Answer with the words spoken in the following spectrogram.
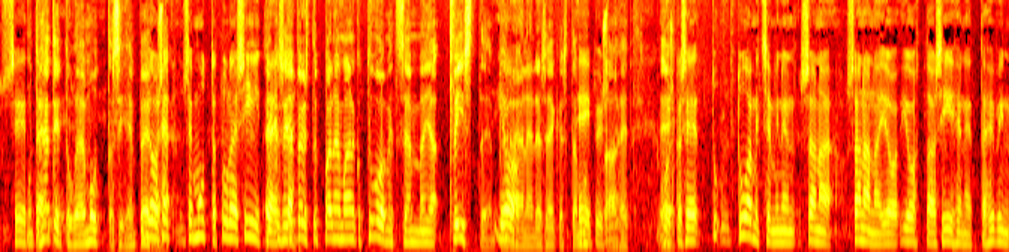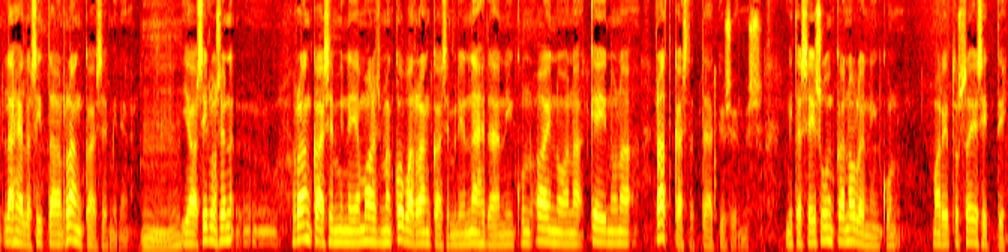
se, että... Mutta heti tulee mutta siihen perään. Joo, se, se mutta tulee siitä, Eikö että... siihen pysty panemaan niin tuomitsemme ja pisteen perään edes, eikä sitä ei pysty, heti? Ei. Koska se tu- tuomitseminen sana, sanana jo johtaa siihen, että hyvin lähellä sitä on rankaiseminen. Mm-hmm. Ja silloin sen rankaiseminen ja mahdollisimman kova rankaiseminen nähdään niin kuin ainoana keinona ratkaista tämä kysymys, mitä se ei suinkaan ole, niin kuin Marja tuossa esitti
